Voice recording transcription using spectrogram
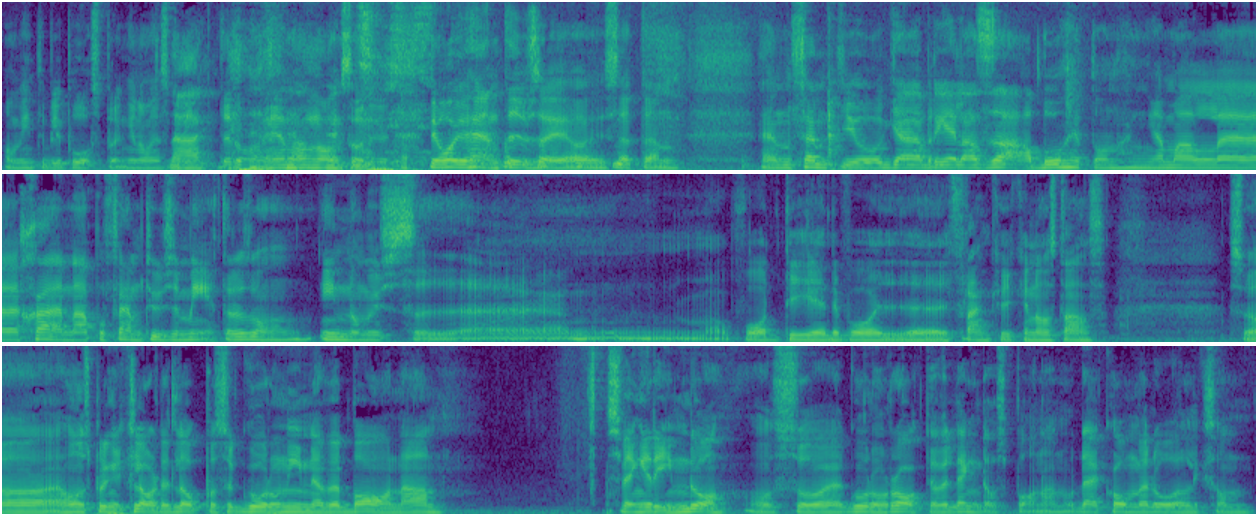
om vi inte blir påsprungen av en sprinter då en annan gång. Så det, det har ju hänt i och för sig. Jag har ju sett en, en 50 Gabriela Zabo hette hon. En gammal stjärna på 5000 meter så. Inomhus i... Vad var det? Det var i, Frankrike någonstans. Så hon springer klart ett lopp och så går hon in över banan. Svänger in då och så går hon rakt över längdhoppsbanan och där kommer då liksom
